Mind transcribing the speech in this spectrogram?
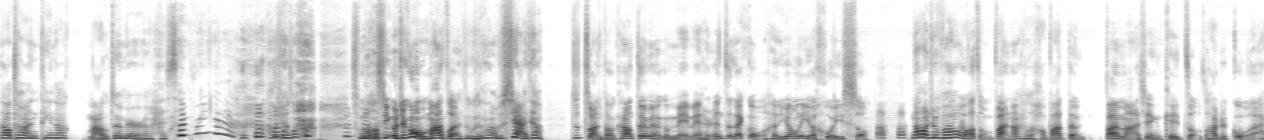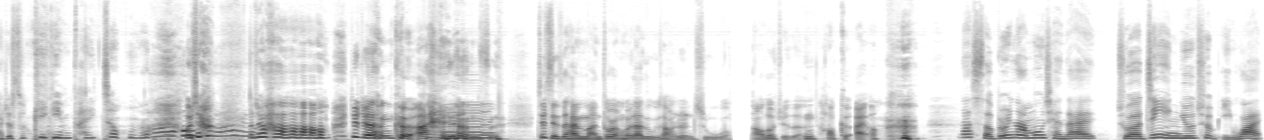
然后我突然听到马路对面有人喊 Sabrina，然后我想说 什么东西，我就跟我妈走在路上，我吓一跳，就转头看到对面有个妹妹很认真在跟我很用力的挥手，然后我就不知道我要怎么办，然后她说好吧，等斑马线可以走。之后，她就过来，她就说可以给你拍照吗？我就我就 好好好，就觉得很可爱这样子，就其实还蛮多人会在路上认出我，然后我都觉得嗯好可爱哦。那 Sabrina 目前在除了经营 YouTube 以外，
